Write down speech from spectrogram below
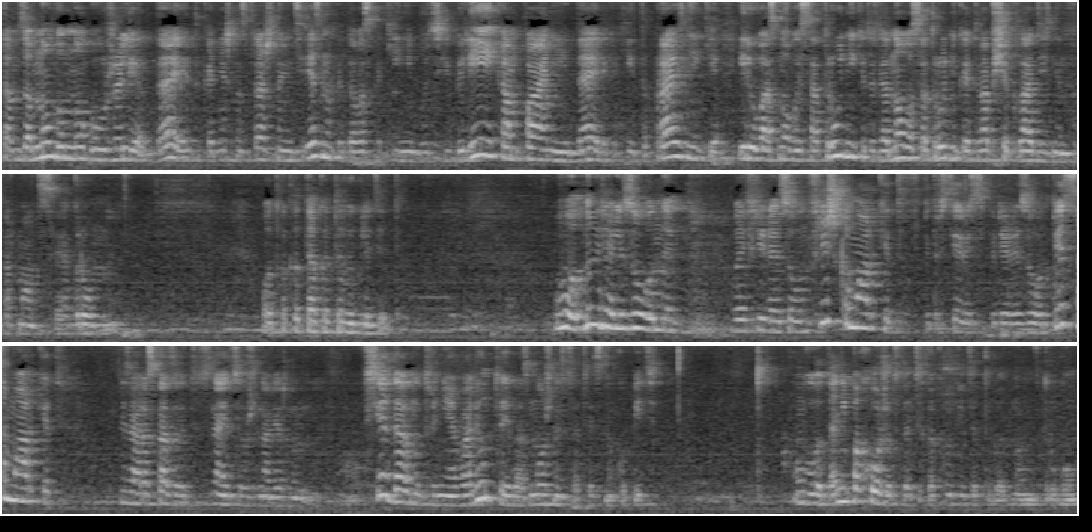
там, за много-много уже лет, да, и это, конечно, страшно интересно, когда у вас какие-нибудь юбилеи компании, да, или какие-то праздники, или у вас новые сотрудники, то для нового сотрудника это вообще кладезь информации огромная. Вот как-то так это выглядит. Вот, ну и реализованы в реализован Фришка Маркет, в Петросервисе реализован Песа Маркет. Не знаю, рассказывать, знаете уже, наверное, все, да, внутренняя валюта и возможность, соответственно, купить. Вот, они похожи, кстати, как выглядят в одном и в другом.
